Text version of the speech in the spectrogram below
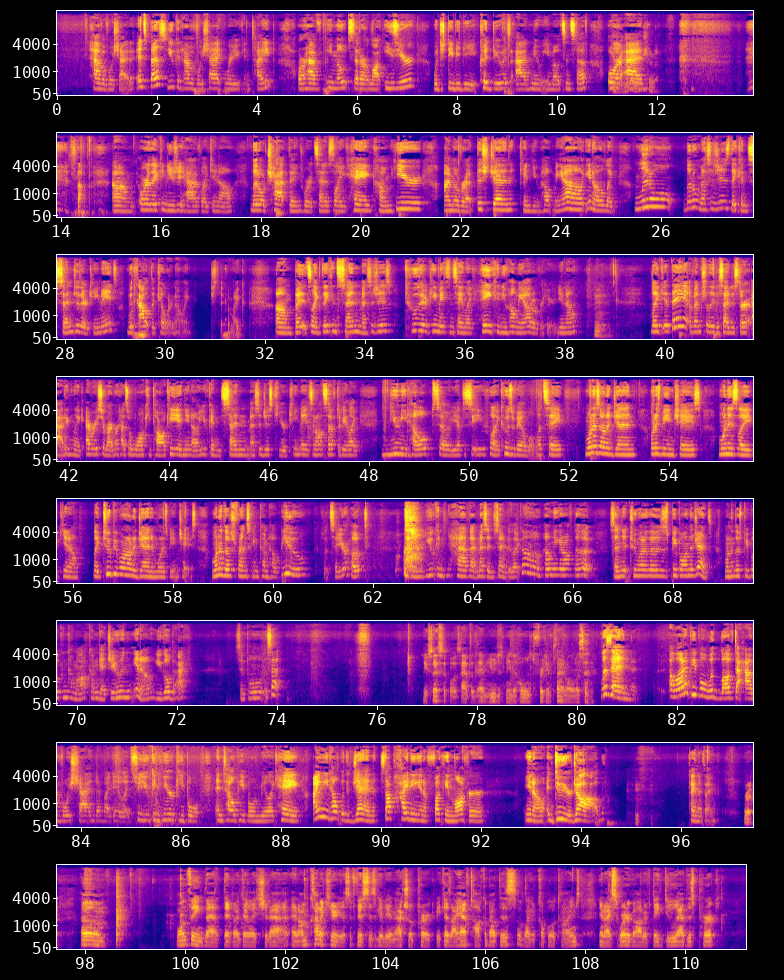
have a voice chat. It's best you can have a voice chat where you can type or have emotes that are a lot easier, which DBD could do is add new emotes and stuff, or add stop. Um, or they can usually have like you know little chat things where it says like, "Hey, come here. I'm over at this gen. Can you help me out?" You know, like little little messages they can send to their teammates without the killer knowing. Just hit the mic. Um, but it's like they can send messages to their teammates and saying like, "Hey, can you help me out over here?" You know. Like if they eventually decide to start adding like every survivor has a walkie-talkie and you know you can send messages to your teammates and all that stuff to be like you need help so you have to see like who's available. Let's say one is on a gen, one is being chased, one is like, you know, like two people are on a gen and one is being chased. One of those friends can come help you. Let's say you're hooked and you can have that message sent be like, "Oh, help me get off the hook." Send it to one of those people on the gens. One of those people can come off, come get you, and you know you go back. Simple as that. You said simple as that, but damn, you just made a whole freaking plan all of a sudden. Listen, a lot of people would love to have voice chat in Dead by Daylight so you can hear people and tell people and be like, hey, I need help with the gen. Stop hiding in a fucking locker, you know, and do your job. kind of thing. Right. Um, one thing that Dead by Daylight should add, and I'm kind of curious if this is going to be an actual perk because I have talked about this like a couple of times, and I swear to God, if they do add this perk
